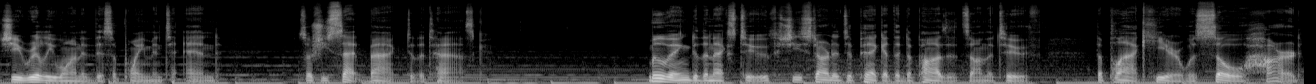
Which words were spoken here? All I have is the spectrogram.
She really wanted this appointment to end, so she set back to the task. Moving to the next tooth, she started to pick at the deposits on the tooth. The plaque here was so hard.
